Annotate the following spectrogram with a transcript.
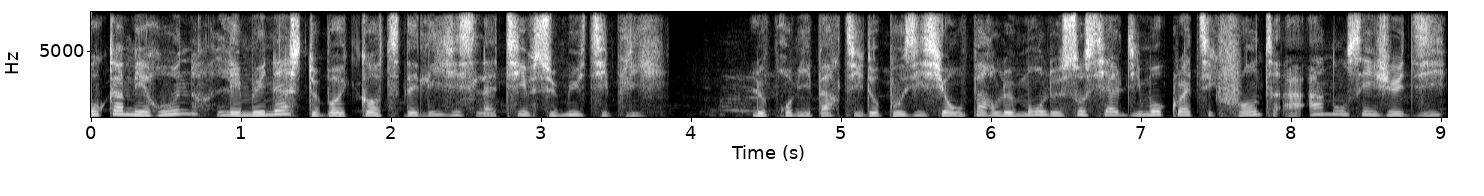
Au Cameroun, les menaces de boycott des législatives se multiplient. Le premier parti d'opposition au Parlement, le Social Democratic Front, a annoncé jeudi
